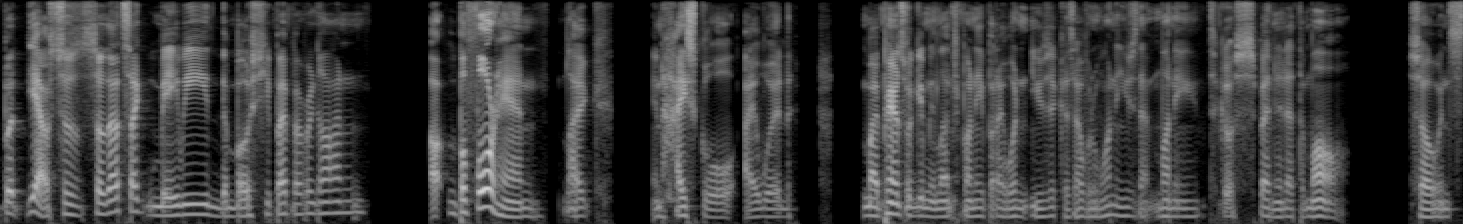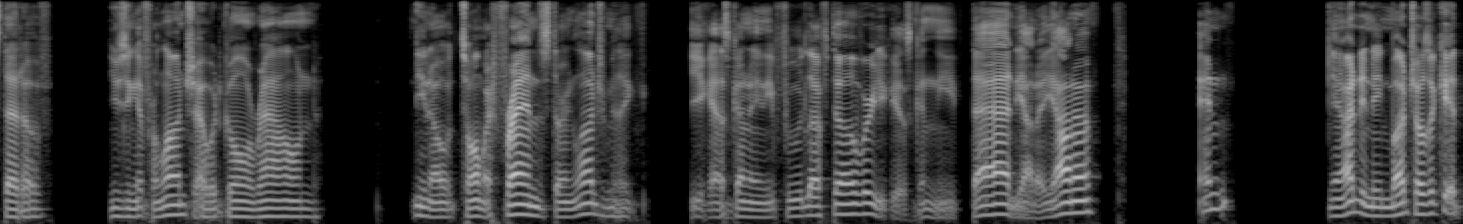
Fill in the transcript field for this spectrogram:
but yeah, so so that's like maybe the most cheap I've ever gone. Uh, beforehand, like in high school, I would my parents would give me lunch money, but I wouldn't use it because I would want to use that money to go spend it at the mall. So instead of using it for lunch, I would go around, you know, to all my friends during lunch and be like, You guys got any food left over? You guys can eat that, yada yada. And yeah, I didn't eat much. I was a kid.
